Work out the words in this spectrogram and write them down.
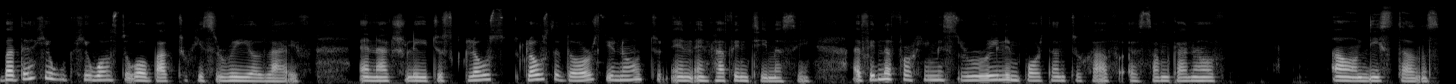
but then he he wants to go back to his real life and actually just close close the doors, you know, to, and, and have intimacy. I think that for him it's really important to have uh, some kind of uh, distance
